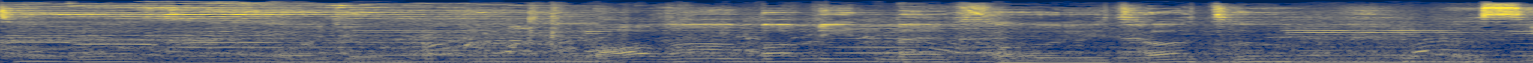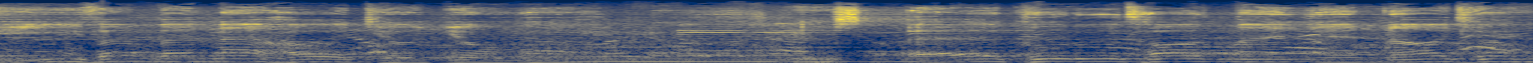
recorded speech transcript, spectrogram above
ezelőtt vagyok. Magamba mind megfojthatom, a szívemben ne hagyjon nyomot. És ha elkurult, hadd menjen nagyon,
